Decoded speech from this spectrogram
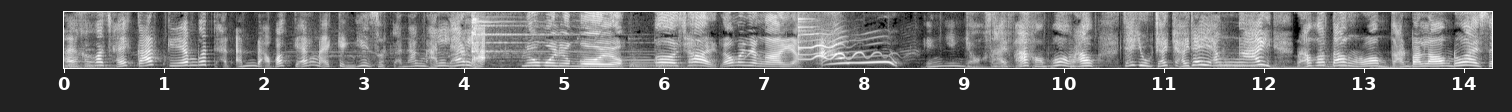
รๆเขาก็ใช้การ์ดเกมเพื่อจัดอันดับว่าแก๊งไหนเก่งที่สุดกันทั้งนั้นแล้วล่ะ แล้วมันยังไงอะ เออใช่ แล้วมันยังไงอะเอ็งยิงหยอกสายฟ้าของพวกเราจะอยู่เฉยๆได้ยังไง เราก็ต้องร่วมกันประลองด้วยสิ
